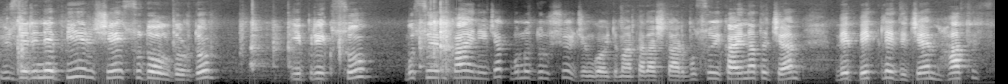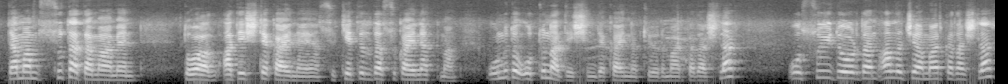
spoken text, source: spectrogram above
Üzerine bir şey su doldurdum. İbrik su. Bu suyun kaynayacak. Bunu duruşu için koydum arkadaşlar. Bu suyu kaynatacağım ve bekleteceğim. Hafif tamam su da tamamen doğal. Ateşte kaynayan su. Kettle'da su kaynatmam. Onu da otun ateşinde kaynatıyorum arkadaşlar. O suyu da oradan alacağım arkadaşlar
